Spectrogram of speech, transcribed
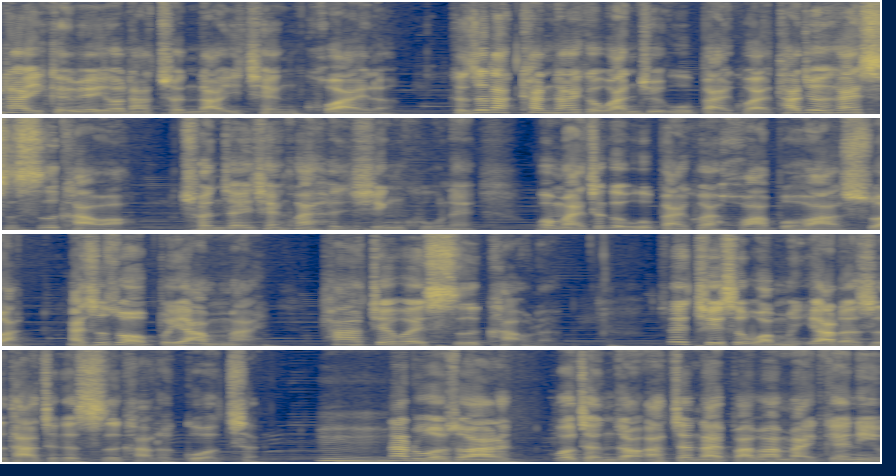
他一个月以后他存到一千块了，可是他看到一个玩具五百块，他就开始思考哦。存这一千块很辛苦呢，我买这个五百块划不划算？还是说我不要买？他就会思考了。所以其实我们要的是他这个思考的过程。嗯，那如果说啊过程中啊真的爸爸买给你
